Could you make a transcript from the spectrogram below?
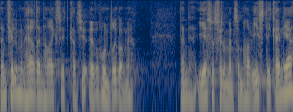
den filmen her, den har jeg sett kanskje over 100 ganger. Den Jesus-filmen som har vist i Kenya,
